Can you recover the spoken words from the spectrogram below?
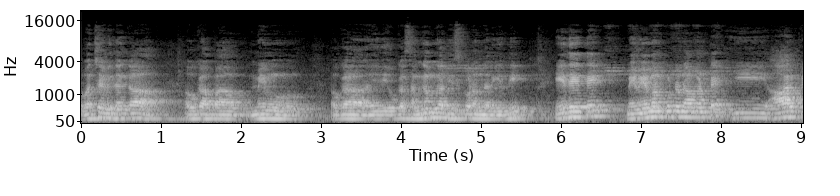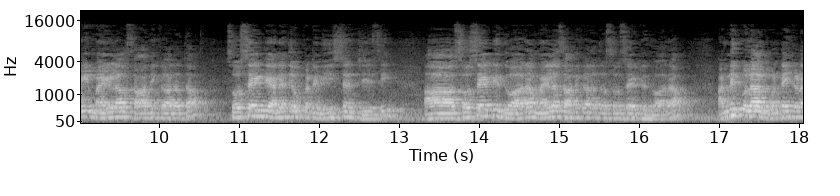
వచ్చే విధంగా ఒక ప- మేము ఒక ఇది ఒక సంఘంగా తీసుకోవడం జరిగింది. ఏదైతే మేమేమనుకుంటున్నామంటే ఈ ఆర్పి మహిళా సాధికారత సొసైటీ అనేది ఒకటి రిజిస్టర్ చేసి ఆ సొసైటీ ద్వారా మహిళా సాధికారత సొసైటీ ద్వారా అన్ని కులాలు అంటే ఇక్కడ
